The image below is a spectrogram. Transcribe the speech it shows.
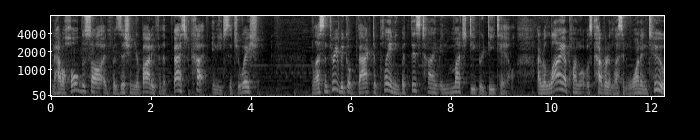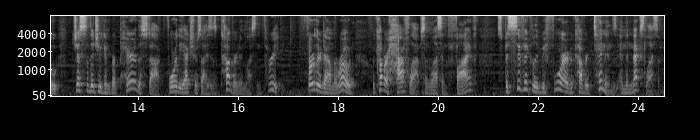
and how to hold the saw and position your body for the best cut in each situation. In lesson three, we go back to planing, but this time in much deeper detail. I rely upon what was covered in lesson one and two, just so that you can prepare the stock for the exercises covered in lesson three. Further down the road, we cover half laps in lesson five, specifically before I covered tenons in the next lesson,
